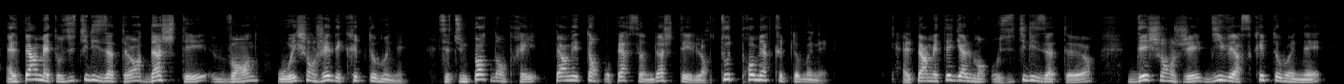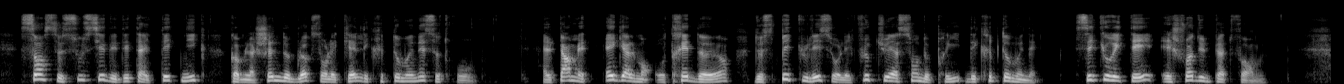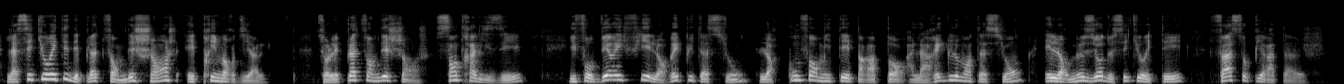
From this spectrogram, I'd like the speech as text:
Elles permettent aux utilisateurs d'acheter, vendre ou échanger des crypto-monnaies. C'est une porte d'entrée permettant aux personnes d'acheter leur toute première crypto-monnaie. Elle permet également aux utilisateurs d'échanger diverses crypto-monnaies sans se soucier des détails techniques comme la chaîne de blocs sur lesquelles les crypto-monnaies se trouvent. Elles permettent également aux traders de spéculer sur les fluctuations de prix des crypto-monnaies. Sécurité et choix d'une plateforme. La sécurité des plateformes d'échange est primordiale. Sur les plateformes d'échange centralisées, il faut vérifier leur réputation, leur conformité par rapport à la réglementation et leurs mesures de sécurité face au piratage.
